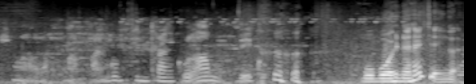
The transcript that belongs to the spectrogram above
Salah, ngapain gue bikin tranquil amat, bego. Boboin aja enggak?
